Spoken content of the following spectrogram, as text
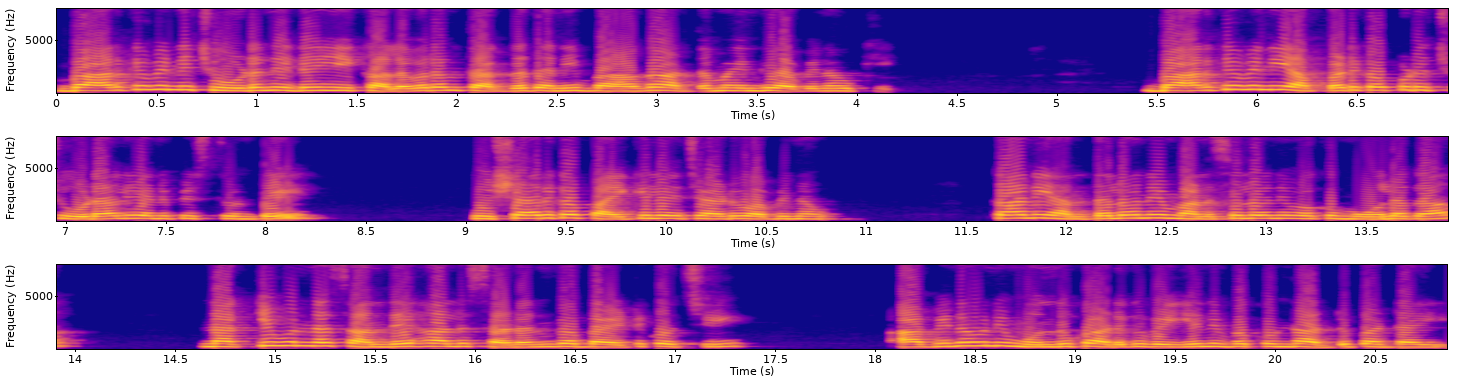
భార్గవిని చూడనిదే ఈ కలవరం తగ్గదని బాగా అర్థమైంది అభినవ్కి. భార్గవిని అప్పటికప్పుడు చూడాలి అనిపిస్తుంటే హుషారుగా పైకి లేచాడు అభినవ్. కాని అంతలోనే మనసులోని ఒక మూలగా నక్కి ఉన్న సందేహాలు సడన్గా బయటకొచ్చి అభినవ్ని ముందుకు అడుగు వెయ్యనివ్వకుండా అడ్డుపడ్డాయి.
